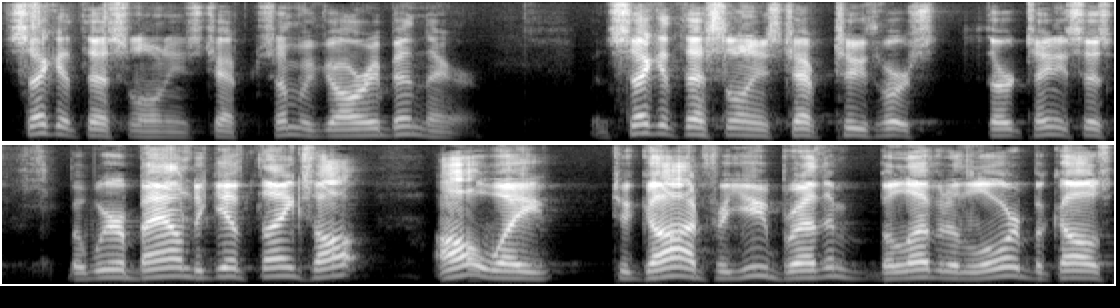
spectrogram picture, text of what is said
Second Thessalonians chapter, some of you already been there. In Second Thessalonians chapter 2, verse 13, it says, But we're bound to give thanks all, always to God for you, brethren, beloved of the Lord, because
